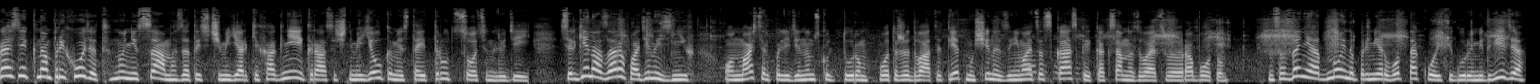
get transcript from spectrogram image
Праздник к нам приходит, но не сам. За тысячами ярких огней и красочными елками стоит труд сотен людей. Сергей Назаров один из них. Он мастер по ледяным скульптурам. Вот уже 20 лет мужчина занимается сказкой, как сам называет свою работу. На создание одной, например, вот такой фигуры медведя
